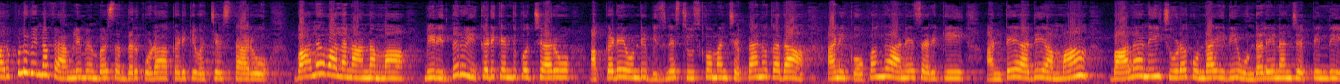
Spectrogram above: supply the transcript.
అరుపులు విన్న ఫ్యామిలీ మెంబర్స్ అందరు కూడా అక్కడికి వచ్చేస్తారు. బాలా వాళ్ళ నాన్నమ్మ మీరిద్దరూ ఇక్కడికి ఎందుకు వచ్చారు? అక్కడే ఉండి బిజినెస్ చూసుకోమని చెప్పాను కదా అని కోపంగా అనేసరికి అంటే అది అమ్మా బాలాని చూడకుండా ఇది ఉండలేనని చెప్పింది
